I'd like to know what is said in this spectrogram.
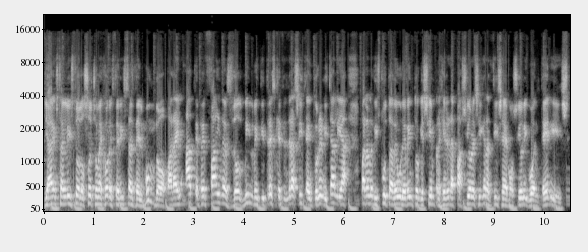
Ya están listos los ocho mejores tenistas del mundo para el ATP Finals 2023 que tendrá cita en Turín, Italia, para la disputa de un evento que siempre genera pasiones y garantiza emoción y buen tenis.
